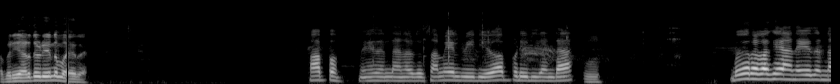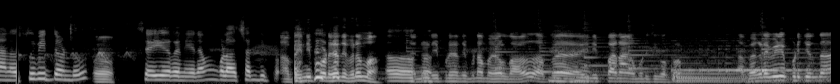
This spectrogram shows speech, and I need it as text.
அப்ப நீ அடுத்த வீடியோ என்னமா இது? பாப்போம். ஏதென்ன ஒரு சமையல் வீடியோ. அப்படி இல்லைண்டா. வேற வகையான ஏதென்ன ஸ்வீட் உண்டு ஆ. செய்யற நேரம் உங்களை சந்திப்போம். அப்ப இனிப்போட சேர்ந்து என்னோட இப்படி சேர்ந்து நம்ம எவ்வளோ அப்ப இனிப்பா நாங்க முடிச்சுக்கொள்றோம். அப்ப எங்களோட வீடியோ பிடிச்சிருந்தா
